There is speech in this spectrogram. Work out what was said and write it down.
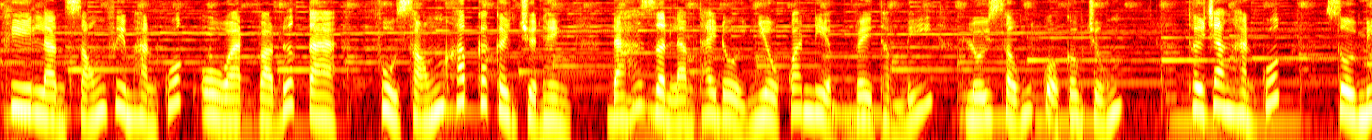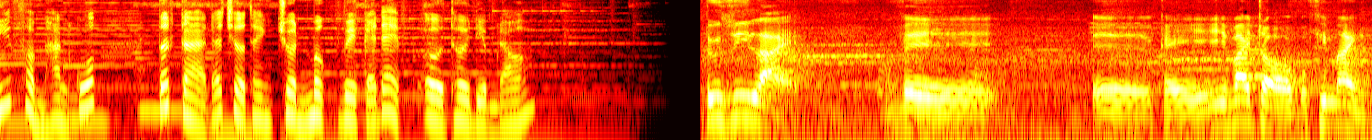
khi làn sóng phim Hàn Quốc ồ ạt vào nước ta, phủ sóng khắp các kênh truyền hình đã dần làm thay đổi nhiều quan niệm về thẩm mỹ, lối sống của công chúng. Thời trang Hàn Quốc, rồi mỹ phẩm Hàn Quốc, tất cả đã trở thành chuẩn mực về cái đẹp ở thời điểm đó. Tư duy lại về ờ, cái vai trò của phim ảnh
